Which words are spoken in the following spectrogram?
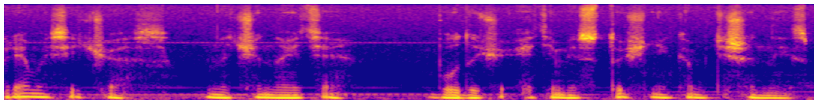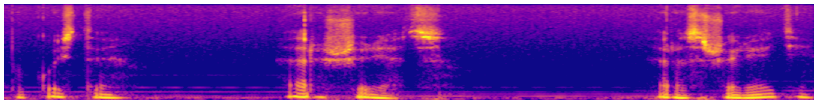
прямо сейчас начинайте, будучи этим источником тишины и спокойствия, расширяться. Расширяйте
